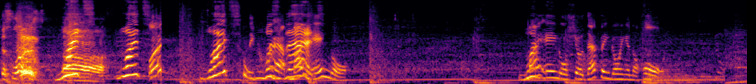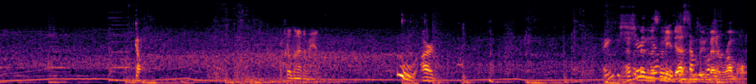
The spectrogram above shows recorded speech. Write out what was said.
just lose! What? What? What? What Holy was that? my angle. What? My angle showed that thing going in the hole. Go. I killed another man. Who are... Are you hasn't been this many deaths since we've been in Rumble.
